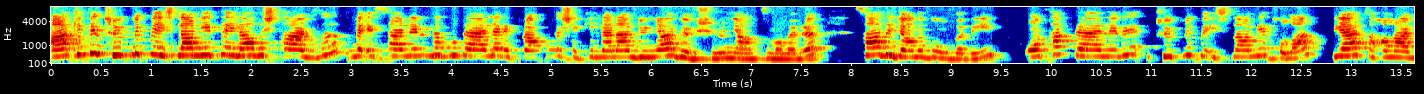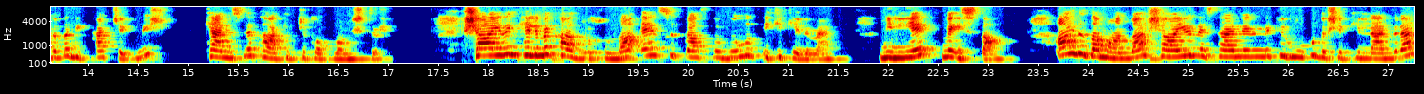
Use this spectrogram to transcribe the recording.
Akif'in Türklük ve İslamiyet'i ele alış tarzı ve eserlerinde bu değerler etrafında şekillenen dünya görüşünün yansımaları sadece Anadolu'da değil, ortak değerleri Türklük ve İslamiyet olan diğer sahalarda da dikkat çekmiş, kendisine takipçi toplamıştır. Şairin kelime kadrosunda en sık rastladığımız iki kelime, milliyet ve İslam. Aynı zamanda şairin eserlerindeki ruhu da şekillendiren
